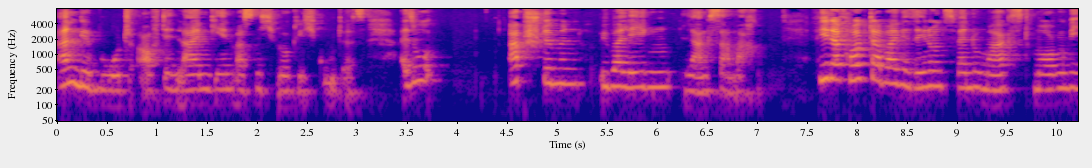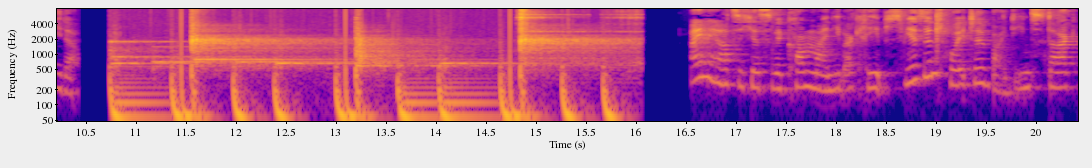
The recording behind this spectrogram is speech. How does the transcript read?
Angebot auf den Leim gehen, was nicht wirklich gut ist. Also abstimmen, überlegen, langsam machen. Viel Erfolg dabei. Wir sehen uns, wenn du magst, morgen wieder. Ein herzliches Willkommen, mein lieber Krebs. Wir sind heute bei Dienstag,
